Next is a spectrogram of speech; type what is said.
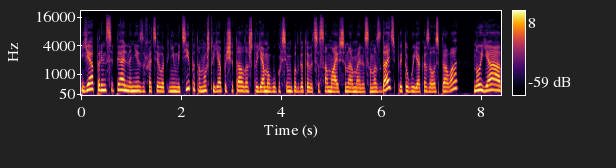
Я принципиально не захотела к ним идти, потому что я посчитала, что я могу ко всему подготовиться сама и все нормально сама сдать. По итогу я оказалась права. Но я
